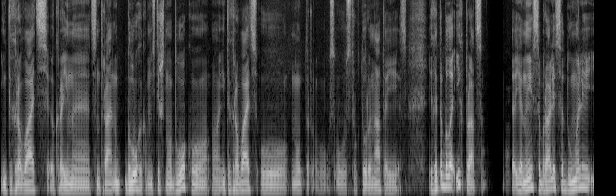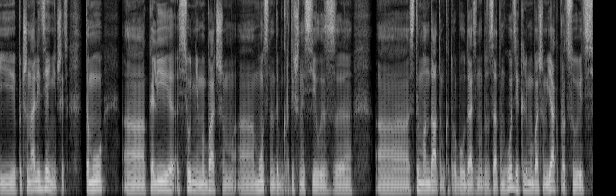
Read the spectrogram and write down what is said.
інтэграваць краіны цэнтральна блога камуністычнага блоку інтэграваць у нутр у структуры нато ес. І гэта была іх праца яны сабраліся думалі і пачыналі дзейнічаць. Таму калі сёння мы бачым моцныя дэмакратычныя сілы з з тым мандатам который быў дадзен у двадцатым годзе калі мы бачым як працуюць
